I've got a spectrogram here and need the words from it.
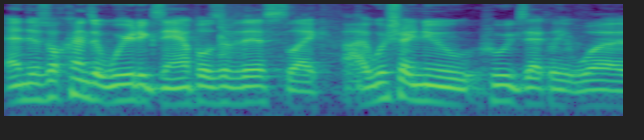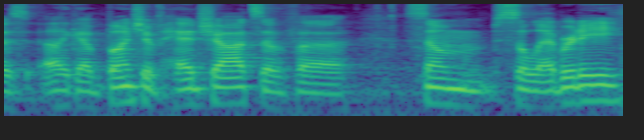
and there's all kinds of weird examples of this. Like, I wish I knew who exactly it was. Like a bunch of headshots of uh, some celebrity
